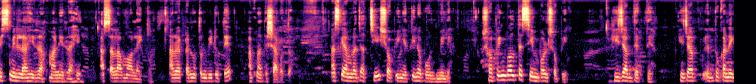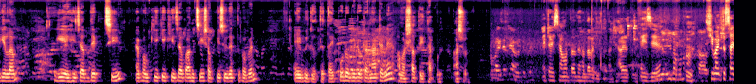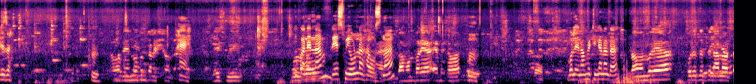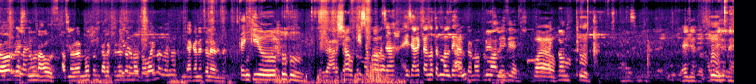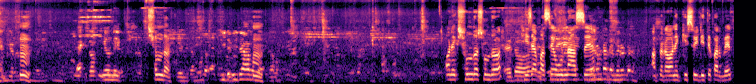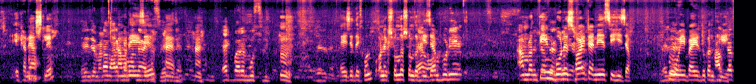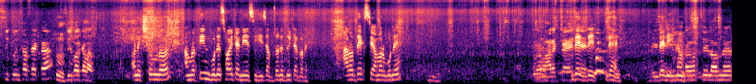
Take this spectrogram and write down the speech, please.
বিসমিল্লাহির রহমানির রাহিম। আসসালামু আলাইকুম। আরও একটা নতুন ভিডিওতে আপনাদের স্বাগত। আজকে আমরা যাচ্ছি শপিংয়ে তিন বোন মিলে। শপিং বলতে সিম্পল শপিং হিজাব দেখতে। হিজাব দোকানে গেলাম, গিয়ে হিজাব দেখছি এবং কি কি হিজাব আনছি সব কিছু দেখতে পাবেন এই ভিডিওতে। তাই পুরো ভিডিওটা না টেনে আমার সাথেই থাকুন। আসুন। এটা হচ্ছে আমার দাদা। দাদা এই যে হুম, সীমা একটু সাইডে যা। হুম হ্যাঁ। দোকানের নাম রেশমি ওড়না হাউস না? হুম। বলেন আপনার ঠিকানাটা? ব্রাহ্মণবাড়িয়া ফরিদুদ্দিন আনোয়ার হাউস। আপনারা নতুন কালেকশনের জন্য সবাই এখানে চলে আসবেন। থ্যাংক ইউ সব কিছু পাওয়া যায়। এই যে আরেকটা নতুন মাল দেখান। নতুন মাল এই যে একদম। হুম। এই যে একদম ইউনিক সুন্দর। অনেক সুন্দর সুন্দর। হিজাব আছে ওড়না আছে। আপনারা অনেক কিছুই দিতে পারবেন এখানে আসলে। এই যে ম্যাডাম আরেকটা আমার এই যে হ্যাঁ হ্যাঁ। একবারে মুসলিম। হুম। এই যে দেখেন। অনেক সুন্দর সুন্দর হিজাব। বডি আমরা তিন বোনে ছয়টা নিয়েছি হিজাব। ওই বাইরের দোকান থেকে। অনেক সুন্দর। আমরা তিন বোনে ছয়টা নিয়েছি হিজাব জনে দুইটা করে। আরও দেখছি আমার বোনে। দেখেন। এই যে এটা হচ্ছে আপনার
